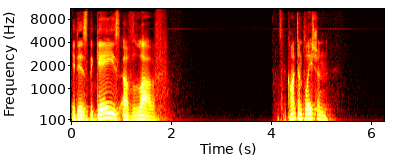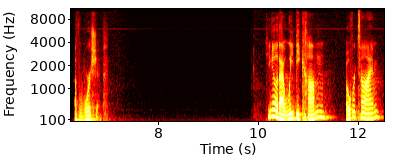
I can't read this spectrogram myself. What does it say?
it is the gaze of love. It's the contemplation of worship. Do you know that we become, over time,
